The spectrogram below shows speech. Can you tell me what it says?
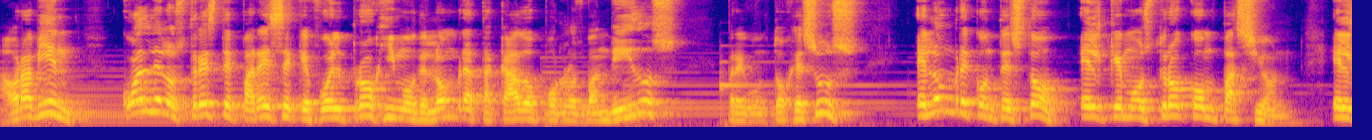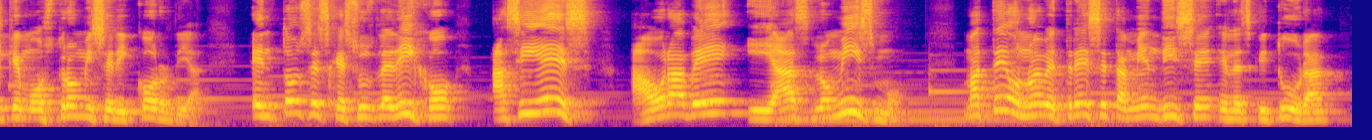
Ahora bien, ¿cuál de los tres te parece que fue el prójimo del hombre atacado por los bandidos? preguntó Jesús. El hombre contestó, el que mostró compasión, el que mostró misericordia. Entonces Jesús le dijo, así es, ahora ve y haz lo mismo. Mateo 9:13 también dice en la escritura,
